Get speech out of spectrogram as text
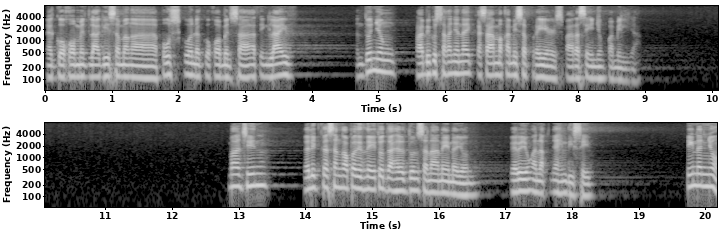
Nagko-comment lagi sa mga post ko, nagko-comment sa ating live. Andun yung, sabi ko sa kanya, Nay, kasama kami sa prayers para sa inyong pamilya. Imagine, naligtas ang kapatid na ito dahil dun sa nanay na yon, pero yung anak niya hindi saved. Tingnan nyo,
